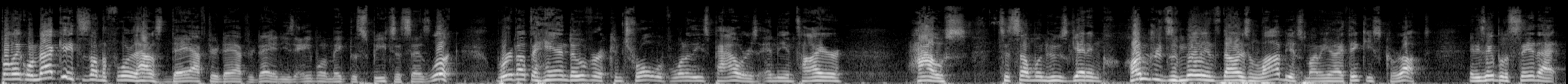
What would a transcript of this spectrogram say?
But like when Matt Gaetz is on the floor of the House day after day after day, and he's able to make the speech that says, "Look, we're about to hand over control of one of these powers and the entire House to someone who's getting hundreds of millions of dollars in lobbyist money, and I think he's corrupt," and he's able to say that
